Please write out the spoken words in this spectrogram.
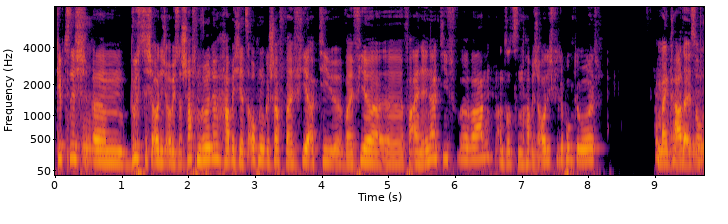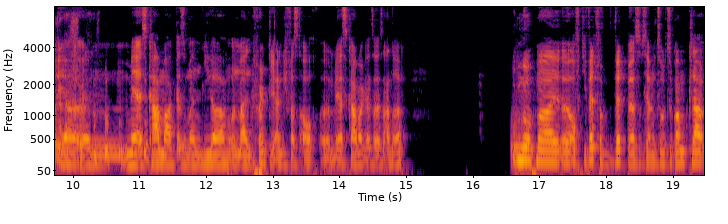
gibt's nicht. Mhm. Ähm, wüsste ich auch nicht, ob ich das schaffen würde. Habe ich jetzt auch nur geschafft, weil vier aktiv, weil vier äh, Vereine inaktiv äh, waren. Ansonsten habe ich auch nicht viele Punkte geholt. Und mein Kader ist auch eher ähm, mehr SK-Markt, also meine Liga und mein Friendly eigentlich fast auch äh, mehr SK-Markt als alles andere. Um nochmal äh, auf die Wett Wettbewerbsverzerrung zurückzukommen, klar,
